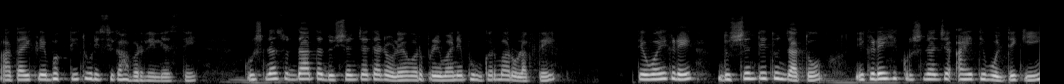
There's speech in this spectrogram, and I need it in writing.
आता इकडे भक्ती थोडीशी घाबरलेली असते. कृष्णासुद्धा आता दुष्यंतच्या त्या डोळ्यावर प्रेमाने फुंकर मारू लागते. तेव्हा इकडे दुष्यंत तिथून जातो. इकडे ही कृष्णा जी आहे ती बोलते की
